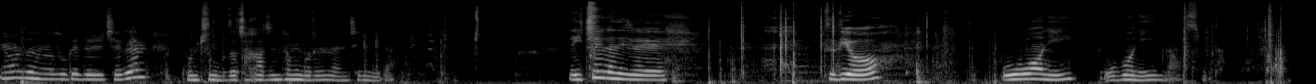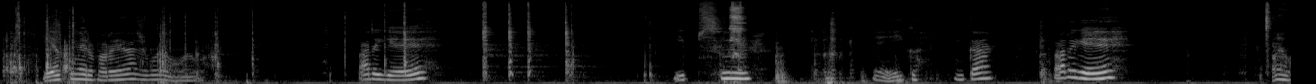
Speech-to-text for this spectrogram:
안녕하세요. 오늘 소개드릴 책은 곤충보다 작아진 성부를 라는 책입니다. 네, 이 책은 이제 드디어 5원이 5번이 나왔습니다. 예약 구매를 바로 해가지고요. 빠르게 입술 네 이거 그러니까 빠르게 아이고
